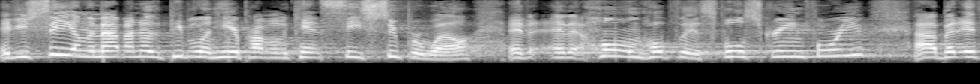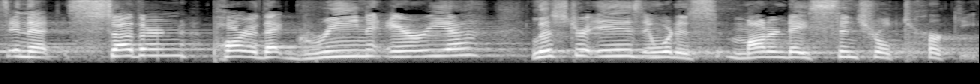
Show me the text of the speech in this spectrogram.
If you see on the map, I know the people in here probably can't see super well. If, if at home, hopefully it's full screen for you. Uh, but it's in that southern part of that green area, Lystra is, in what is modern day central Turkey.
